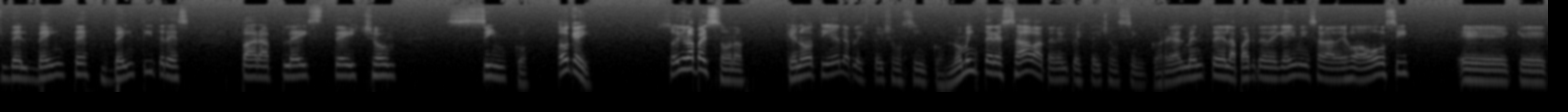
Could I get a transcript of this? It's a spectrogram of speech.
del 2023, para PlayStation 5. Ok, soy una persona que no tiene PlayStation 5. No me interesaba tener PlayStation 5. Realmente la parte de gaming se la dejo a Ozzy eh, que,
